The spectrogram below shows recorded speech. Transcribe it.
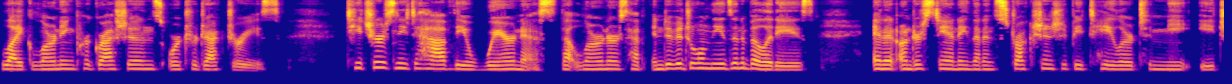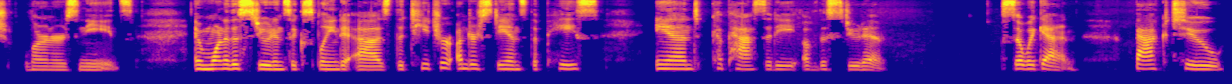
like learning progressions or trajectories. Teachers need to have the awareness that learners have individual needs and abilities and an understanding that instruction should be tailored to meet each learner's needs. And one of the students explained it as the teacher understands the pace and capacity of the student. So, again, back to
